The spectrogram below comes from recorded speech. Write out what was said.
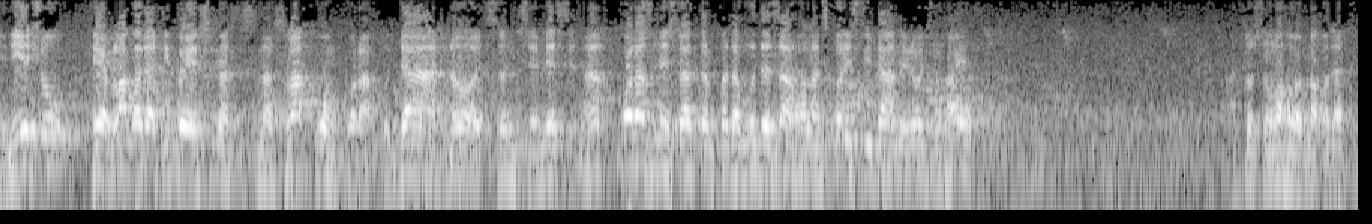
i nijeću te blagodati koje su na, na svakom koraku, dan, noć, sunce, mjesec, ha? ko razmišlja o tom pa da bude zahvalan, skoristi dan i noć u hajet a to su Allahove blagodati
